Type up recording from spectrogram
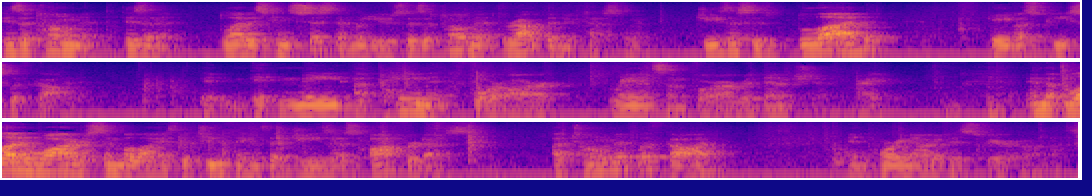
is atonement, isn't it? Blood is consistently used as atonement throughout the New Testament. Jesus' blood gave us peace with God it, it made a payment for our ransom, for our redemption, right? And the blood and water symbolize the two things that Jesus offered us atonement with God and pouring out of his Spirit on us.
